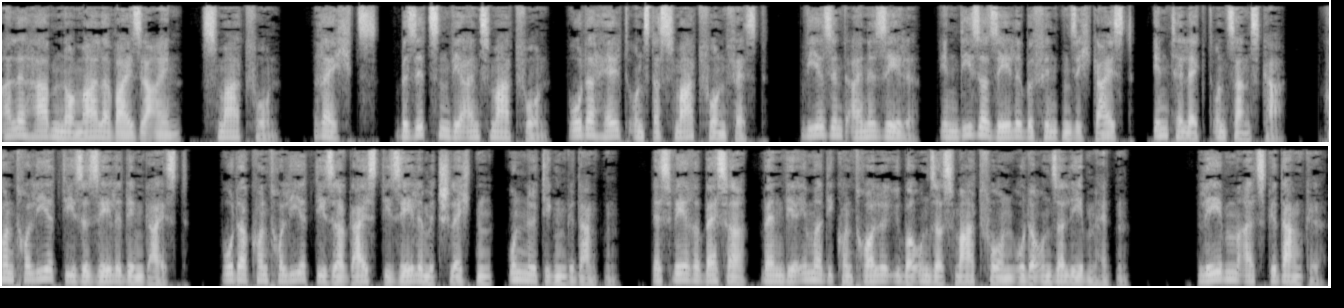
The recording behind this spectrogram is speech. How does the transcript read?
Alle haben normalerweise ein Smartphone. Rechts. Besitzen wir ein Smartphone? Oder hält uns das Smartphone fest? Wir sind eine Seele. In dieser Seele befinden sich Geist, Intellekt und Sanskar. Kontrolliert diese Seele den Geist? Oder kontrolliert dieser Geist die Seele mit schlechten, unnötigen Gedanken? Es wäre besser, wenn wir immer die Kontrolle über unser Smartphone oder unser Leben hätten. Leben als Gedanke.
